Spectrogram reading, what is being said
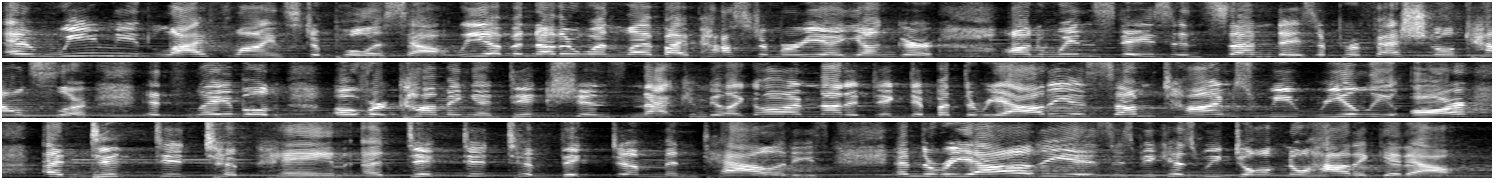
And we need lifelines to pull us out. We have another one led by Pastor Maria Younger on Wednesdays and Sundays, a professional counselor. It's labeled overcoming addictions, and that can be like, oh, I'm not addicted. But the reality is sometimes we really are addicted to pain, addicted to victim mentalities. And the reality is, is because we don't know how to get out.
